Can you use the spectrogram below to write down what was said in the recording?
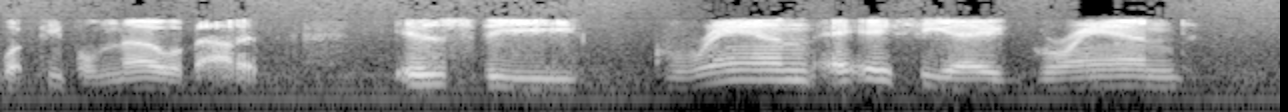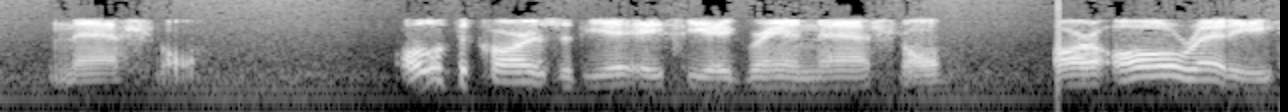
what people know about it is the Grand AACA Grand National. All of the cars at the AACA Grand National are already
